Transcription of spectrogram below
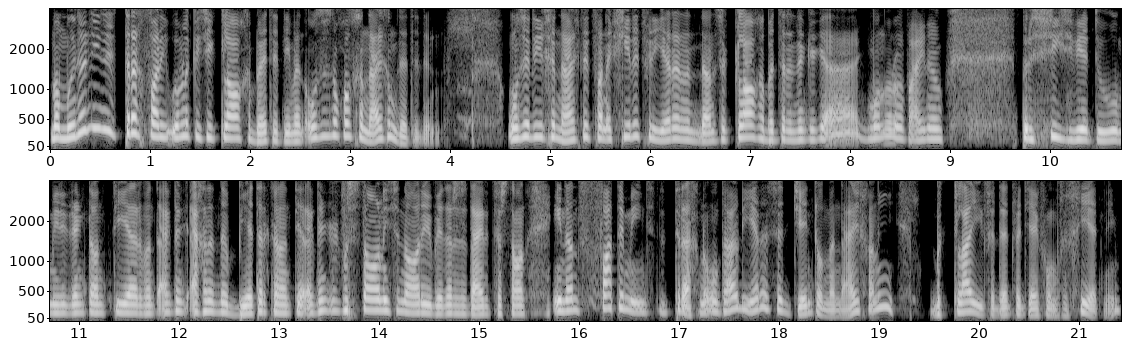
maar moenie nou net terugvat die oomblik as jy klaar gebid het nie, want ons is nogals geneig om dit te doen. Ons het die geneigtheid van ek gee dit vir die Here en dan as ek klaar gebid het, dan dink ek ja, ek wonder of hy nou presies weet hoe om hierdie ding te hanteer want ek dink ek gaan dit nou beter kan hanteer. Ek dink ek verstaan die scenario beter as wat hy dit verstaan en dan vat 'n mens dit terug. Nou onthou die Here is 'n gentleman. Hy gaan nie beklei vir dit wat jy vir hom gegee het nie.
